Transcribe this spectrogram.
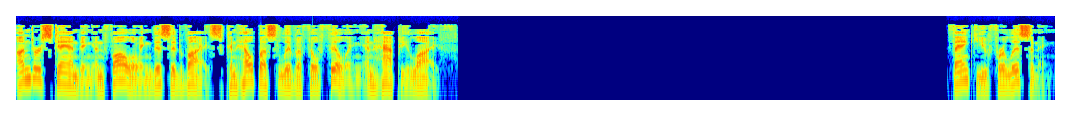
Understanding and following this advice can help us live a fulfilling and happy life. Thank you for listening.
